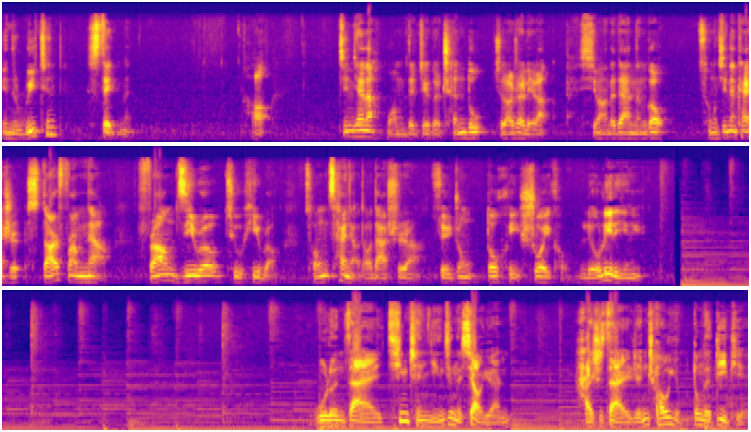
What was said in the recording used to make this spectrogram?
in a written statement. 好。今天呢，我们的这个晨读就到这里了。希望大家能够从今天开始，start from now，from zero to hero，从菜鸟到大师啊，最终都可以说一口流利的英语。 无论在清晨宁静的校园，还是在人潮涌动的地铁，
